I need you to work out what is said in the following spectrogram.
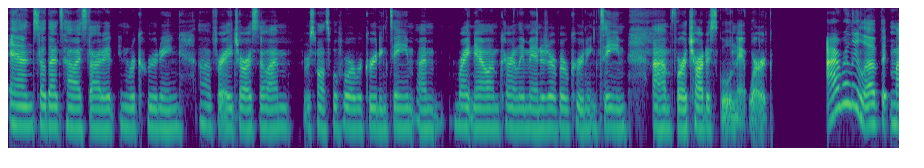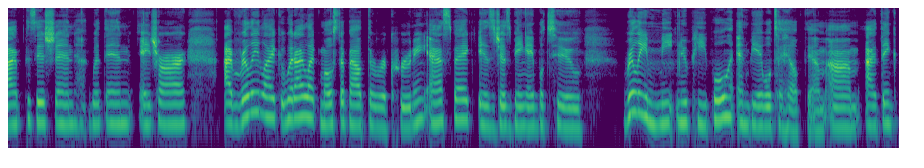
And so that's how I started in recruiting uh, for HR. So I'm responsible for a recruiting team. I'm right now I'm currently manager of a recruiting team um, for a charter school network. I really love my position within HR. I really like what I like most about the recruiting aspect is just being able to really meet new people and be able to help them. Um, I think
